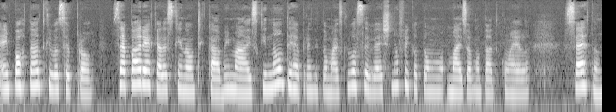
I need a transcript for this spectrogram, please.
É importante que você prove. Separe aquelas que não te cabem mais, que não te representam mais, que você veste, não fica tão mais à vontade com ela, certo?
